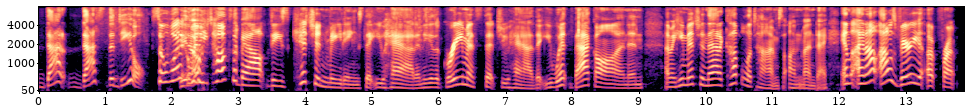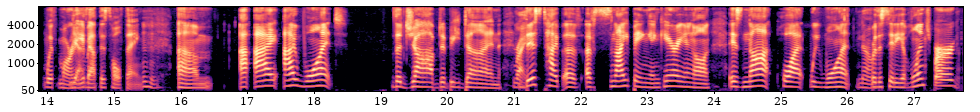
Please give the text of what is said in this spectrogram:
that that's the deal. So what You know? when he talks about these kitchen meetings that you had and the agreements that you had that you went back on and I mean he mentioned that a couple of times on Monday and and I, I was very upfront with Marty Yes. about this whole thing. Um, I, I I want the job to be done. Right. This type of, of sniping and carrying on is not what we want No. for the city of Lynchburg.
